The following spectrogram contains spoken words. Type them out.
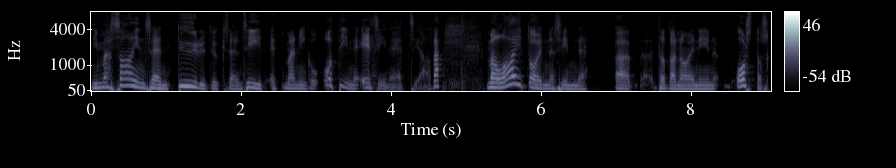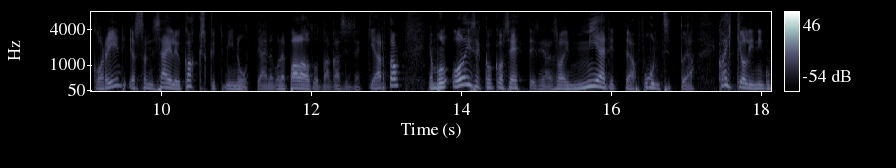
niin mä sain sen tyydytyksen siitä, että mä niin kuin otin ne esineet sieltä. Mä laitoin ne sinne ö, tota noin, niin, ostoskoriin, jossa ne säilyy 20 minuuttia ennen kuin ne palautuu takaisin se kierto. Ja mulla oli se koko setti siinä, se oli mietitty ja funtsittu ja kaikki oli niinku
